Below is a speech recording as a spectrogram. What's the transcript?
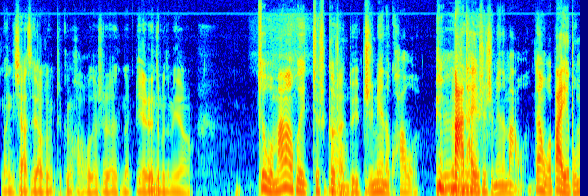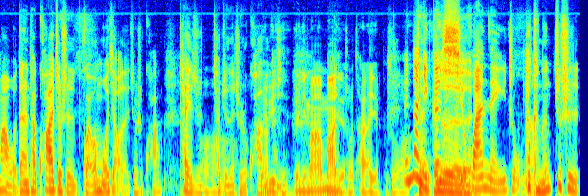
那你下次要更更好，或者是那别人怎么怎么样，就我妈妈会就是各种直面的夸我，嗯骂他也是直面的骂我，但我爸也不骂我，但是他夸就是拐弯抹角的，就是夸，他也是他觉得这是夸回避型了，，就是你妈骂你的时候，他也不说话哎，，那你更对对对对喜欢哪一种呢？他可能就是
